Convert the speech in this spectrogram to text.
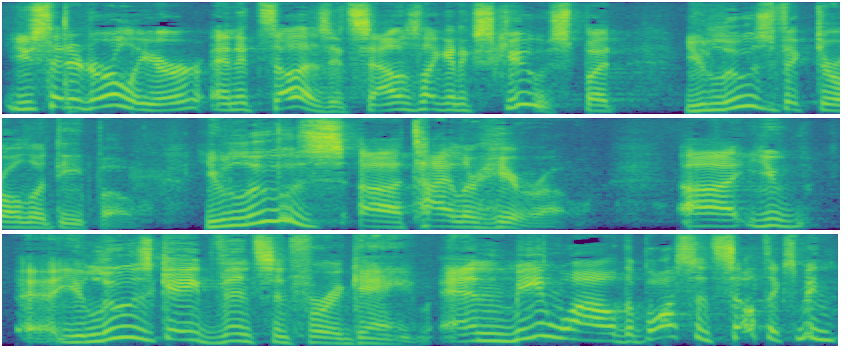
you said it earlier, and it does. It sounds like an excuse. But you lose Victor Oladipo. You lose uh, Tyler Herro. Uh, you, uh, you lose Gabe Vincent for a game. And meanwhile, the Boston Celtics, I mean,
